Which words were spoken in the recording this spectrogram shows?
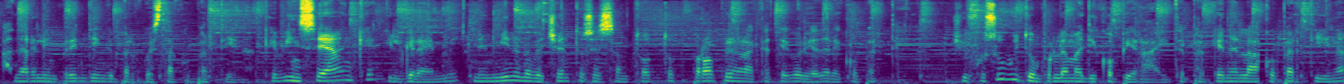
a dare l'imprinting per questa copertina, che vinse anche il Grammy nel 1968 proprio nella categoria delle copertine. Ci fu subito un problema di copyright perché nella copertina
